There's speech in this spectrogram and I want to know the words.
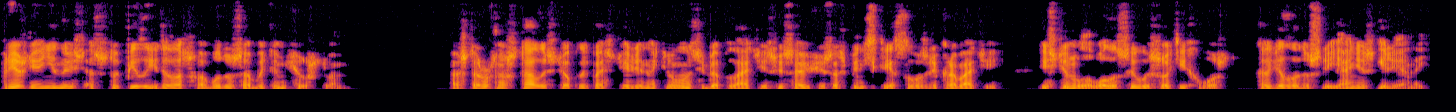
Прежняя ненависть отступила и дала свободу забытым чувствам. Осторожно встала с теплой постели, накинула на себя платье, свисающее со спинки кресла возле кровати, и стянула волосы в высокий хвост, как делала до слияния с Геленой.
